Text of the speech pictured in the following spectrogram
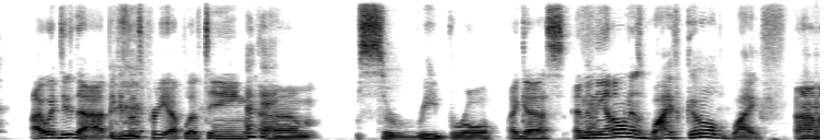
I would do that because it's pretty uplifting. Okay. Um, cerebral, I guess. And then the other one is wife. Good old wife. Um,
